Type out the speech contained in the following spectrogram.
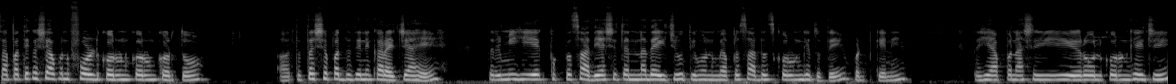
चपाती कशी आपण फोल्ड करून करून करतो तर तशा पद्धतीने करायची आहे. तर मी ही एक फक्त साधी अशी त्यांना द्यायची होती म्हणून मी आपलं साधंच करून घेत होते पटकेने. तर ही आपण अशी रोल करून घ्यायची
